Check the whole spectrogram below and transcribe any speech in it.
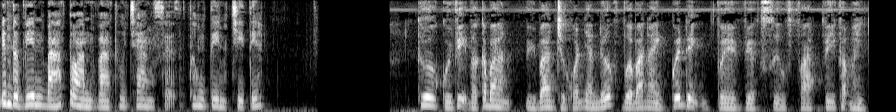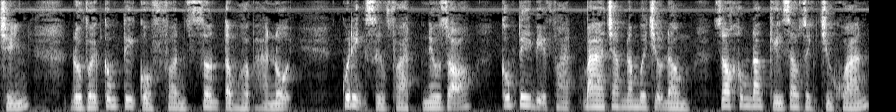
Biên tập viên Bá Toàn và Thu Trang sẽ thông tin chi tiết. Thưa quý vị và các bạn, Ủy ban Chứng khoán Nhà nước vừa ban hành quyết định về việc xử phạt vi phạm hành chính đối với công ty cổ phần Sơn Tổng hợp Hà Nội. Quyết định xử phạt nêu rõ công ty bị phạt 350 triệu đồng do không đăng ký giao dịch chứng khoán.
